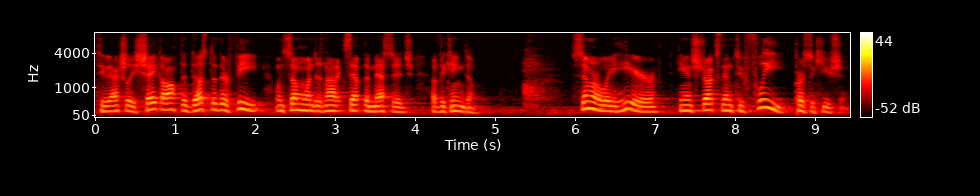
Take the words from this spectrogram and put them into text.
to actually shake off the dust of their feet when someone does not accept the message of the kingdom. Similarly, here, he instructs them to flee persecution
